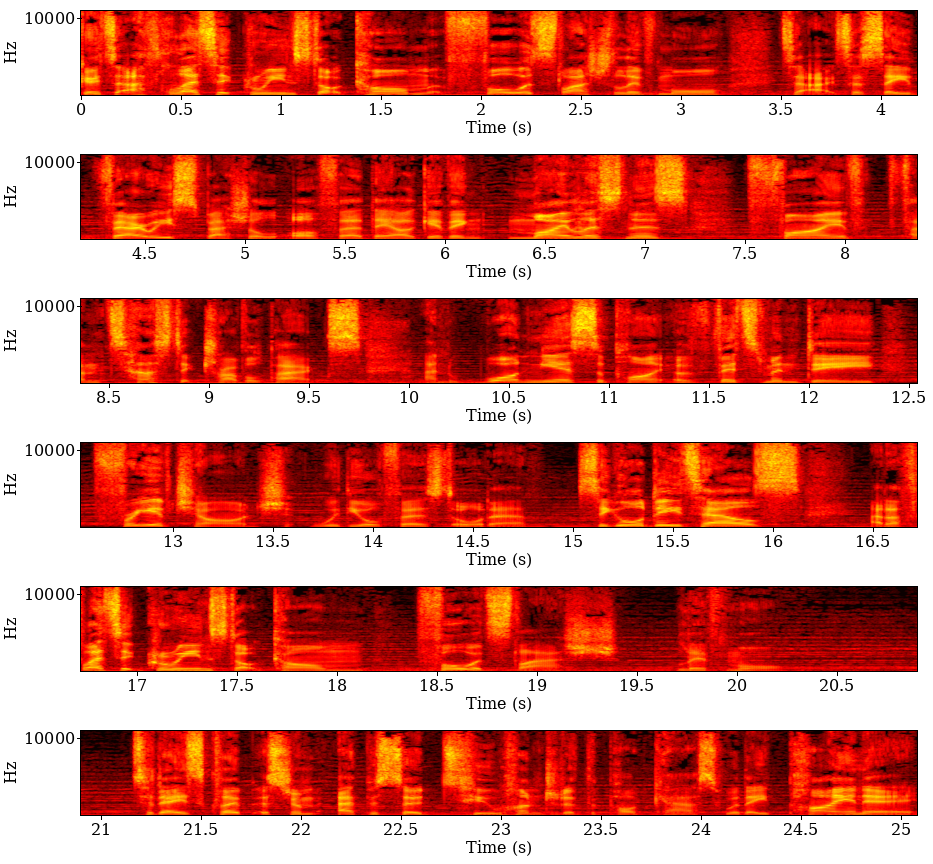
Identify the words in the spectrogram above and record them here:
Go to athleticgreens.com forward slash live more to access a very special offer. They are giving my listeners five fantastic travel packs and one year supply of vitamin D free of charge with your first order. See all details at athleticgreens.com forward slash live more. Today's clip is from episode 200 of the podcast with a pioneer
